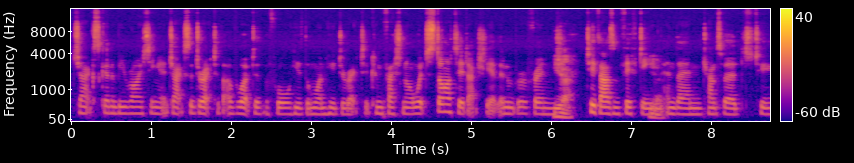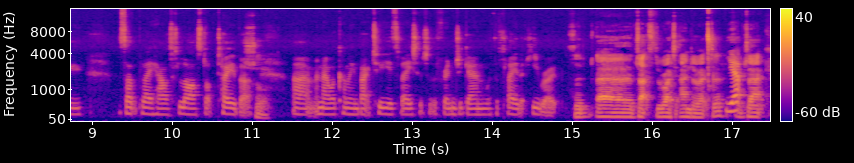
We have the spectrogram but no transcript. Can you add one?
Jack's going to be writing it. Jack's a director that I've worked with before. He's the one who directed Confessional, which started actually at the Edinburgh Fringe, Yeah. 2015, Yeah. and then transferred to the Southwark Playhouse last October. Sure. Um, and now we're coming back two years later to the Fringe again with a play that he wrote. So uh, Jack's the writer and director. Yeah, Jack.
